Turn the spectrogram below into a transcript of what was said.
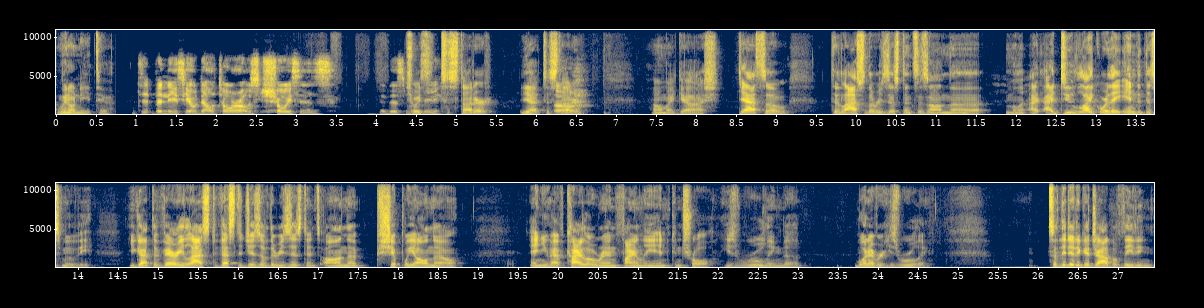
we don't need to. Benicio del Toro's choices in this choice movie. to stutter. Yeah, to stutter. Oh. my gosh. Yeah, so the last of the resistance is on the I, I do like where they ended this movie. You got the very last vestiges of the resistance on the ship we all know. And you have Kylo Ren finally in control. He's ruling the whatever he's ruling. So they did a good job of leaving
